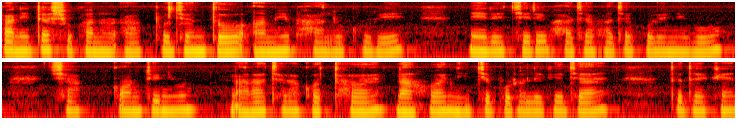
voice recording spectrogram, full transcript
পানিটা শুকানোর আগ পর্যন্ত আমি ভালো করে নেড়ে চেড়ে ভাজা ভাজা করে নেব। শাক কন্টিনিউ নাড়াচাড়া করতে হয়, না হয় নিচে পোড়া লেগে যায়। তো দেখেন,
